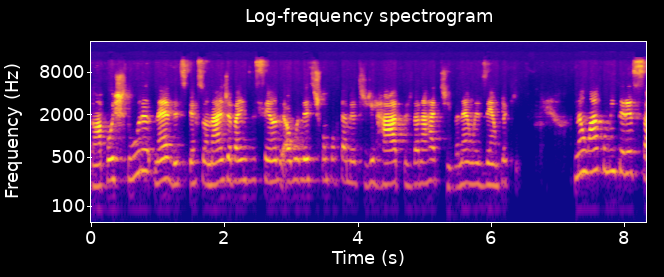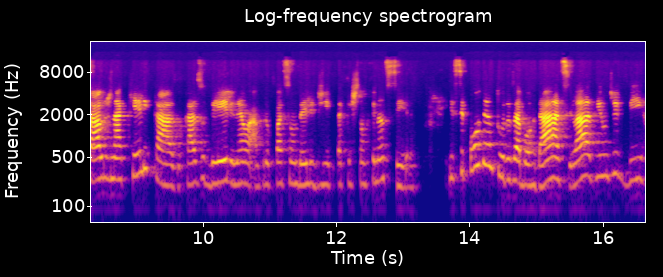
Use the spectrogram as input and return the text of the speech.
Então, a postura né, desse personagem já vai indiciando alguns desses comportamentos de ratos da narrativa, né? Um exemplo aqui. Não há como interessá-los naquele caso, caso dele, né, a preocupação dele de, da questão financeira. E se porventura os abordasse, lá haviam de vir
